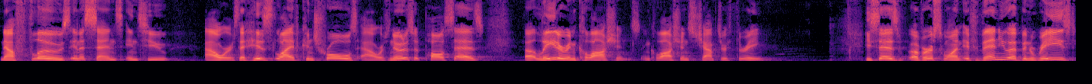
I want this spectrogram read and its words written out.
now flows, in a sense, into ours, that his life controls ours. Notice what Paul says uh, later in Colossians, in Colossians chapter 3. He says, uh, verse 1 If then you have been raised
